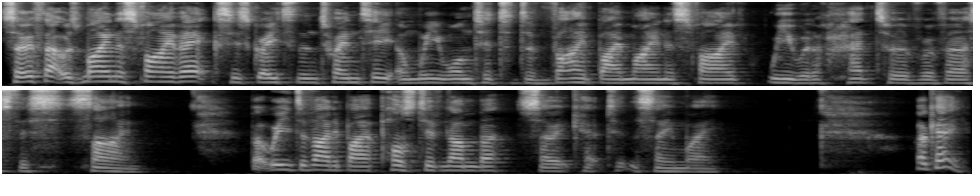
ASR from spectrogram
So if that was minus 5x is greater than 20 and we wanted to divide by minus 5, we would have had to have reversed this sign. But we divided by a positive number, so it kept it the same way. Okay,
